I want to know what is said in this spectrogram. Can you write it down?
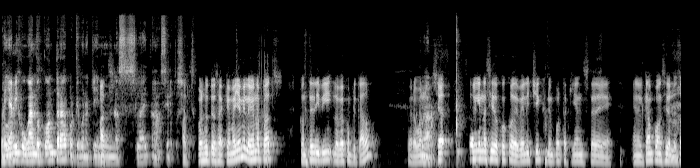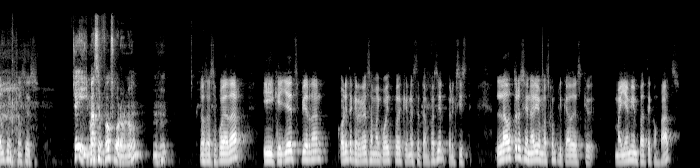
Miami jugando contra, porque bueno, aquí en las slides. Ah, cierto, cierto. Por eso te, o sea, que Miami le gana a Pats con Teddy B lo veo complicado. Pero bueno, si, alguien ha sido coco de Belichick, no importa quién esté en el campo, han sido los Dolphins, entonces. Sí, y más en Foxboro, ¿no? O sea, se puede dar. Y que Jets pierdan, ahorita que regresa Mike White puede que no esté tan fácil, pero existe. La otro escenario más complicado es que Miami empate con Pats.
